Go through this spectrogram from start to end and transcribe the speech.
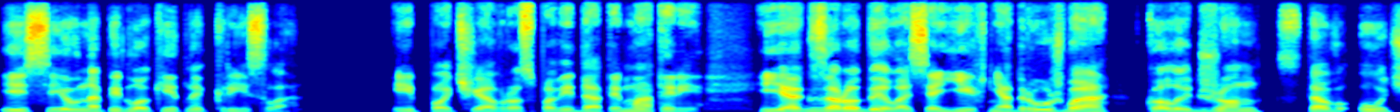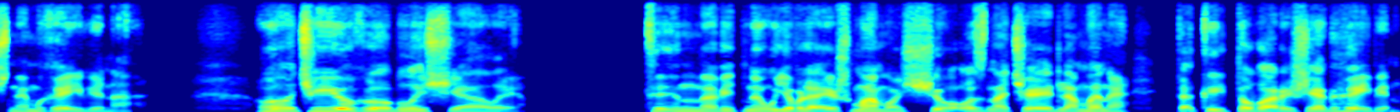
і сів на підлокітник крісла. І почав розповідати матері, як зародилася їхня дружба, коли Джон став учнем Гейвіна. Очі його блищали. Ти навіть не уявляєш, мамо, що означає для мене такий товариш, як Гейвін.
